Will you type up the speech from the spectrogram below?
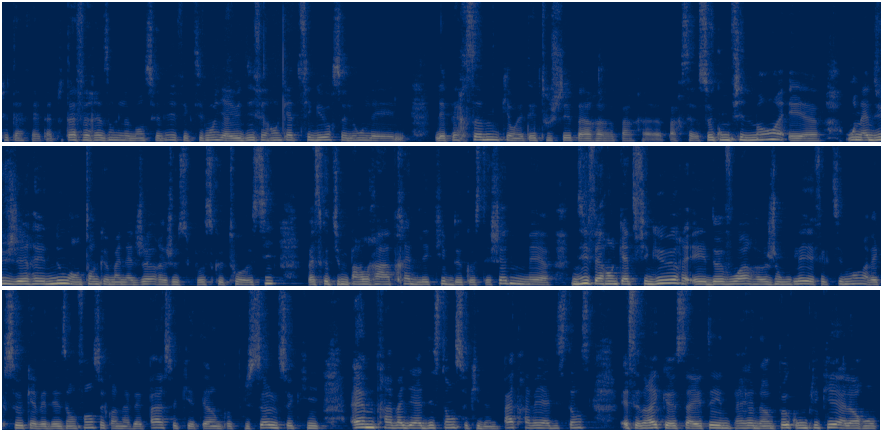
tout à fait. Tu as tout à fait raison de le mentionner. Effectivement, il y a eu différents cas de figure selon les, les personnes qui ont été touchées par, euh, par, euh, par ce, confinement. Et euh, on a dû gérer, nous, en tant que manager, et je suppose que toi aussi, parce que tu me parleras après de l'équipe de CoStation, mais différents cas de figure et devoir jongler effectivement avec ceux qui avaient des enfants, ceux qui n'en avaient pas, ceux qui étaient un peu plus seuls, ceux qui aiment travailler à distance, ceux qui n'aiment pas travailler à distance. Et c'est vrai que ça a été une période un peu compliquée. Alors, on,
